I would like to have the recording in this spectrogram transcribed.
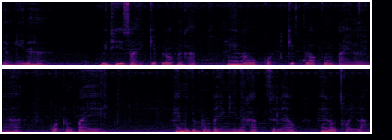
อย่างนี้นะฮะ วิธีใส่กิฟล็อกนะครับ ให้เรากดกิฟล็อกลงไปเลยนะฮะ กดลงไป ให้มันยุบลงไปอย่างนี้นะครับ เสร็จแล้วให้เราถอยหลัง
